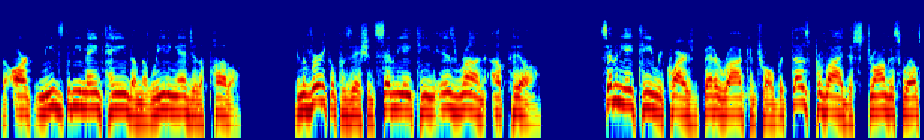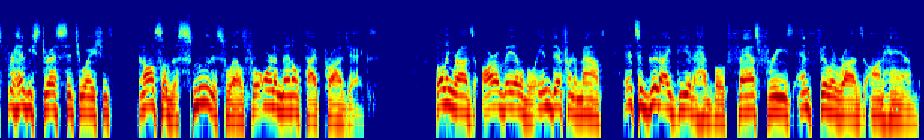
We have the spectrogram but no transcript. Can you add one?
the arc needs to be maintained on the leading edge of the puddle. In the vertical position, 7018 is run uphill. 7018 requires better rod control, but does provide the strongest welds for heavy stress situations and also the smoothest welds for ornamental type projects. Welding rods are available in different amounts, and it's a good idea to have both fast freeze and filler rods on hand.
